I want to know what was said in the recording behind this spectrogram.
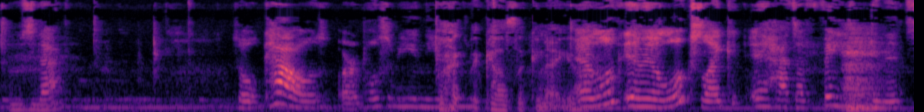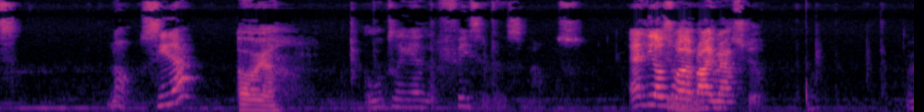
See Mhm. that? So cows are supposed to be in the Look, the cow's looking at you. and look and it looks like it has a face in its no. See that? Oh yeah. It looks like he has a face in its nose. And he also Yeah. have eyebrows too.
